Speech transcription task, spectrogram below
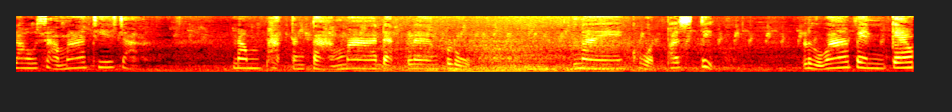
เราสามารถที่จะนำผักต่างๆ มาดัดแปลงปลูก ในขวดพลาสติก หรือว่าเป็นแก้ว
